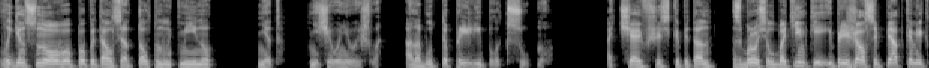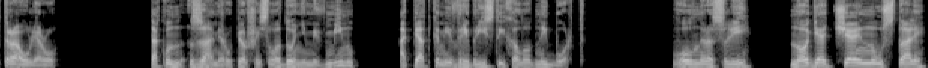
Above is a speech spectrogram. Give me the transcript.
Лыгин снова попытался оттолкнуть мину. Нет, ничего не вышло. Она будто прилипла к судну. Отчаявшись, капитан сбросил ботинки и прижался пятками к траулеру. Так он замер, упершись ладонями в мину, а пятками в ребристый холодный борт. Волны росли, ноги отчаянно устали,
